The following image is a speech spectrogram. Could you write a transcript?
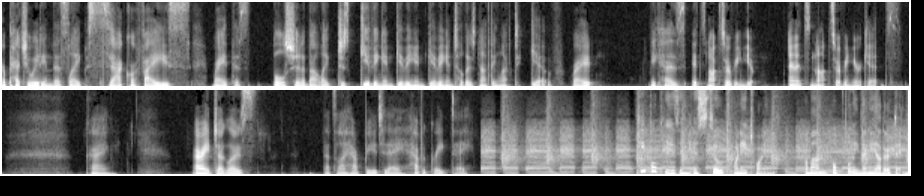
perpetuating this like sacrifice, right? This bullshit about like just giving and giving and giving until there's nothing left to give, right? Because it's not serving you and it's not serving your kids. Okay. All right, jugglers. That's all I have for you today. Have a great day. People pleasing is so 2020, among hopefully many other things.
